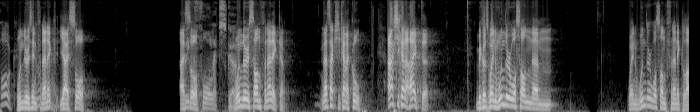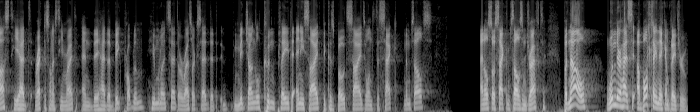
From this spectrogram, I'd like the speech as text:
Pog. Wunder is in Let's go, Fnatic. man. Yeah, I saw. I Big saw. four, let's go. Wunder is on Fnatic. That's actually kind of cool. I'm actually kind of hyped it. Because when Wunder was on... Um, when Wunder was on Fnatic last, he had Reckless on his team, right? And they had a big problem, Humanoid said, or Razork said, that mid-jungle couldn't play to any side because both sides wanted to sack themselves. And also sack themselves in draft. But now, Wunder has a bot lane they can play through.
